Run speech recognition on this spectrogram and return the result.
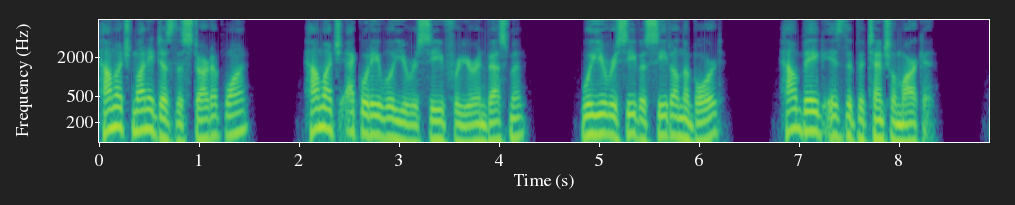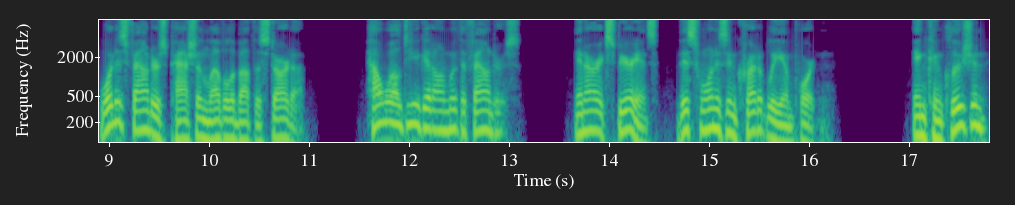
How much money does the startup want? How much equity will you receive for your investment? Will you receive a seat on the board? How big is the potential market? What is founders' passion level about the startup? How well do you get on with the founders? In our experience, this one is incredibly important. In conclusion,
